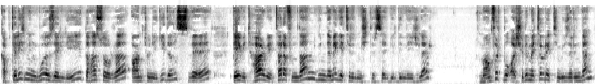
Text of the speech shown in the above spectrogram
Kapitalizmin bu özelliği daha sonra Anthony Giddens ve David Harvey tarafından gündeme getirilmiştir sevgili dinleyiciler. Manford bu aşırı meta üretimi üzerinden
